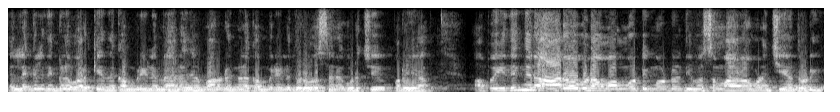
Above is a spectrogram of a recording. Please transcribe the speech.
അല്ലെങ്കിൽ നിങ്ങൾ വർക്ക് ചെയ്യുന്ന കമ്പനിയുടെ മാനേജർമാരോട് നിങ്ങളുടെ കമ്പനിയുടെ ദുർവസ്ഥനെ കുറിച്ച് പറയുക. അപ്പോൾ ഇതിങ്ങനെ ആരോപണം അങ്ങോട്ടും ഇങ്ങോട്ടും ദിവസം ആരോപണം ചെയ്യാൻ തുടങ്ങി.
